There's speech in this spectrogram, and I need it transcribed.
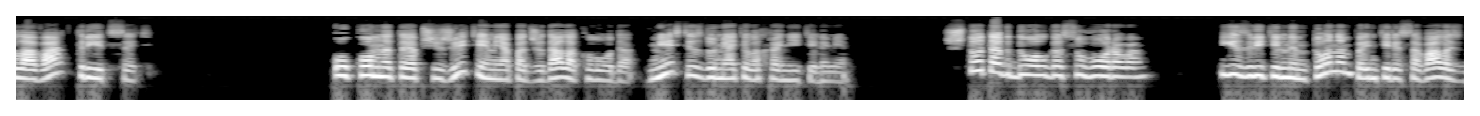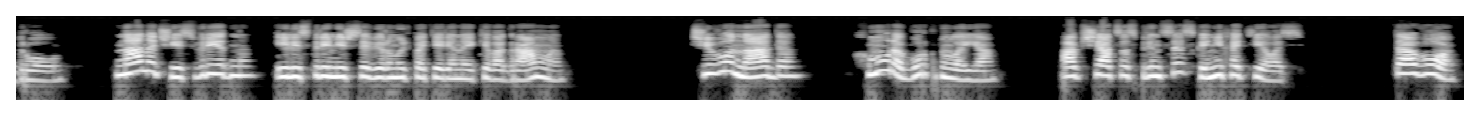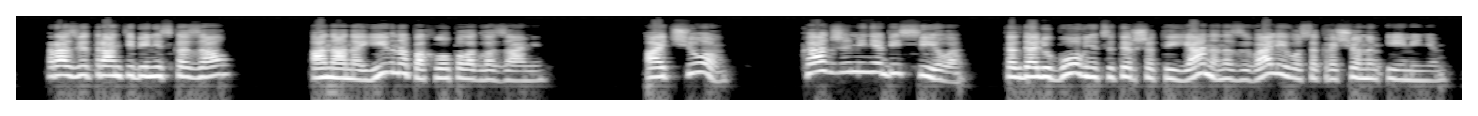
Глава 30 У комнаты общежития меня поджидала Клода вместе с двумя телохранителями. «Что так долго, Суворова?» Язвительным тоном поинтересовалась Дроу. «На ночь есть вредно? Или стремишься вернуть потерянные килограммы?» «Чего надо?» Хмуро буркнула я. Общаться с принцесской не хотелось. «Того, Разве Тран тебе не сказал?» Она наивно похлопала глазами. «О чем? Как же меня бесило, когда любовницы Тершатыяна называли его сокращенным именем.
